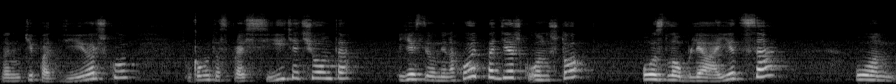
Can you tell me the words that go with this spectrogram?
найти поддержку, у кого-то спросить о чем-то. Если он не находит поддержку, он что? Озлобляется, он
